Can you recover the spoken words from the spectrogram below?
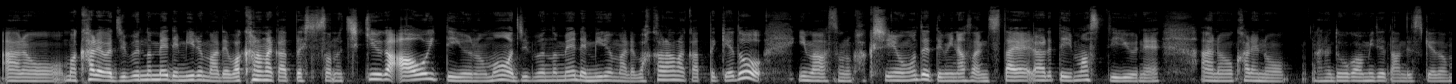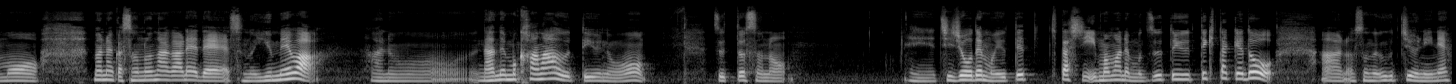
あの、まあ、彼は自分の目で見るまでわからなかったし、その地球が青いっていうのも自分の目で見るまでわからなかったけど、今はその確信を持てて皆さんに伝えられていますっていうね、あの、彼のあの動画を見てたんですけども、まあ、なんかその流れで、その夢は、あの、何でも叶うっていうのを、ずっとその、えー、地上でも言ってきたし、今までもずっと言ってきたけど、あの、その宇宙にね、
